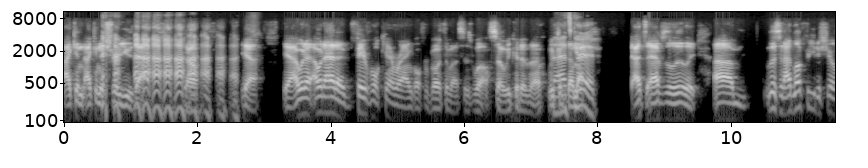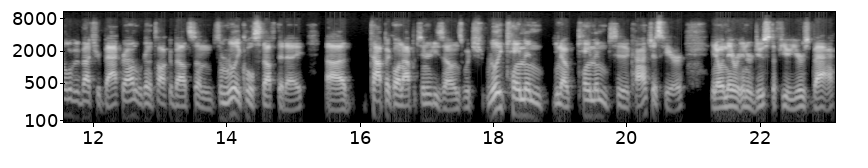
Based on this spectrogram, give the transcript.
I can, I can assure you that. so, yeah, yeah. I would, have, I would have had a favorable camera angle for both of us as well, so we could have, uh, we could have done good. that. That's absolutely. Um, listen, I'd love for you to share a little bit about your background. We're going to talk about some some really cool stuff today. Uh, topic on opportunity zones, which really came in, you know, came into conscious here, you know, when they were introduced a few years back.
